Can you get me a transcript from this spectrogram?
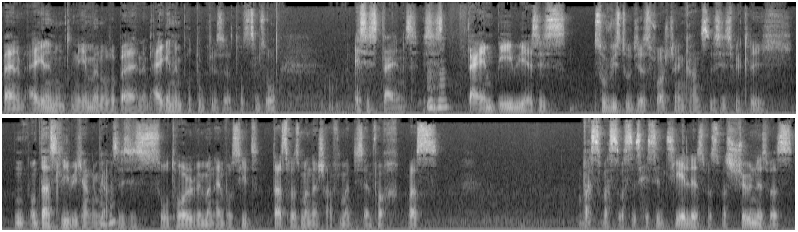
bei einem eigenen Unternehmen oder bei einem eigenen Produkt ist es ja trotzdem so, es ist deins. Es mhm. ist dein Baby. Es ist so, wie du dir das vorstellen kannst. Es ist wirklich und, und das liebe ich an dem mhm. Ganzen. Mhm. Es ist so toll, wenn man einfach sieht, das, was man erschaffen hat, ist einfach was, was, was, was ist Essentielles, was, was Schönes, was,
